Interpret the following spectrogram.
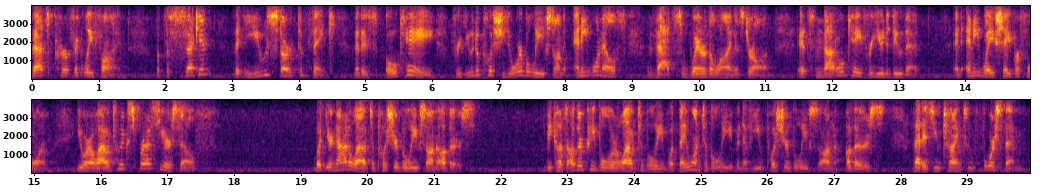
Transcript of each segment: That's perfectly fine. But the second that you start to think that is okay for you to push your beliefs on anyone else, that's where the line is drawn. It's not okay for you to do that in any way, shape, or form. You are allowed to express yourself, but you're not allowed to push your beliefs on others. Because other people are allowed to believe what they want to believe, and if you push your beliefs on others, that is you trying to force them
